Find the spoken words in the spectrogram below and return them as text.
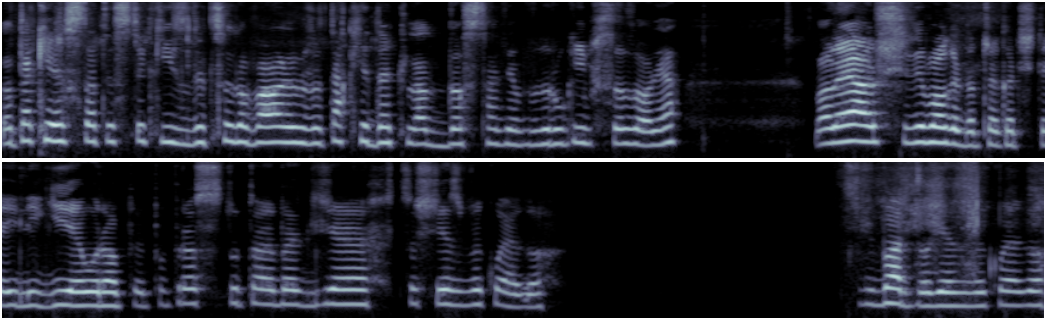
no takie statystyki zdecydowałem, że takie deklan dostanie w drugim sezonie. No ale ja już się nie mogę doczekać tej Ligi Europy. Po prostu to będzie coś niezwykłego. Coś bardzo niezwykłego.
